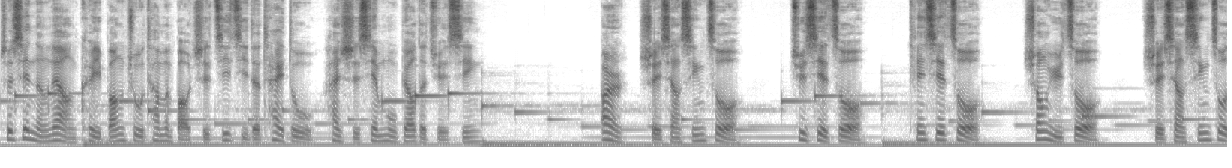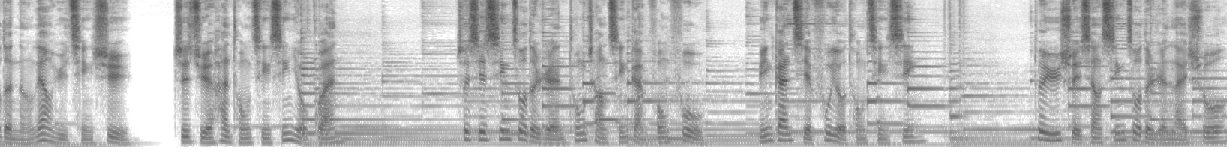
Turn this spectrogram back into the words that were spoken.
这些能量可以帮助他们保持积极的态度和实现目标的决心。二、水象星座：巨蟹座、天蝎座、双鱼座。水象星座的能量与情绪、直觉和同情心有关。这些星座的人通常情感丰富、敏感且富有同情心。对于水象星座的人来说，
